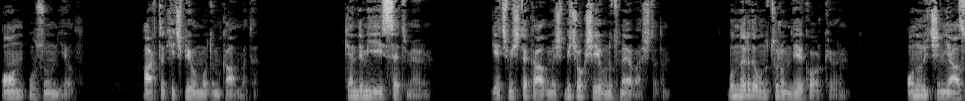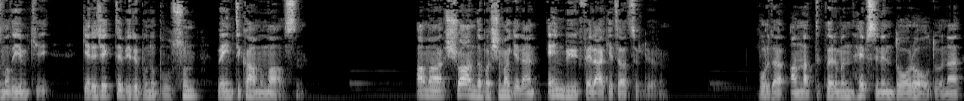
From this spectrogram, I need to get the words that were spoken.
On uzun yıl. Artık hiçbir umudum kalmadı. Kendimi iyi hissetmiyorum. Geçmişte kalmış birçok şeyi unutmaya başladım. Bunları da unuturum diye korkuyorum. Onun için yazmalıyım ki, gelecekte biri bunu bulsun ve intikamımı alsın. Ama şu anda başıma gelen en büyük felaketi hatırlıyorum. Burada anlattıklarımın hepsinin doğru olduğuna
